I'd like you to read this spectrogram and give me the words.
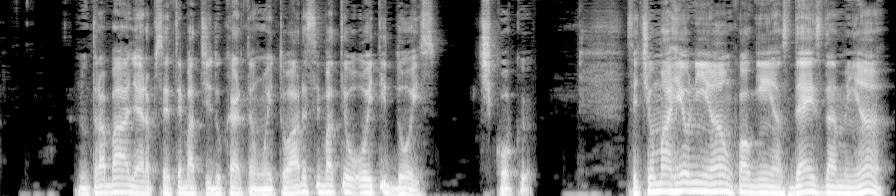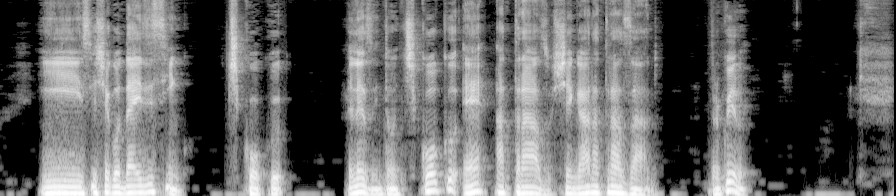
no trabalho, era para você ter batido o cartão 8 horas, você bateu 8 e 2. Chicoco. Você tinha uma reunião com alguém às 10 da manhã e você chegou 10 e 5. Chicoco. Beleza? Então, chicoco é atraso, chegar atrasado. Tranquilo?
